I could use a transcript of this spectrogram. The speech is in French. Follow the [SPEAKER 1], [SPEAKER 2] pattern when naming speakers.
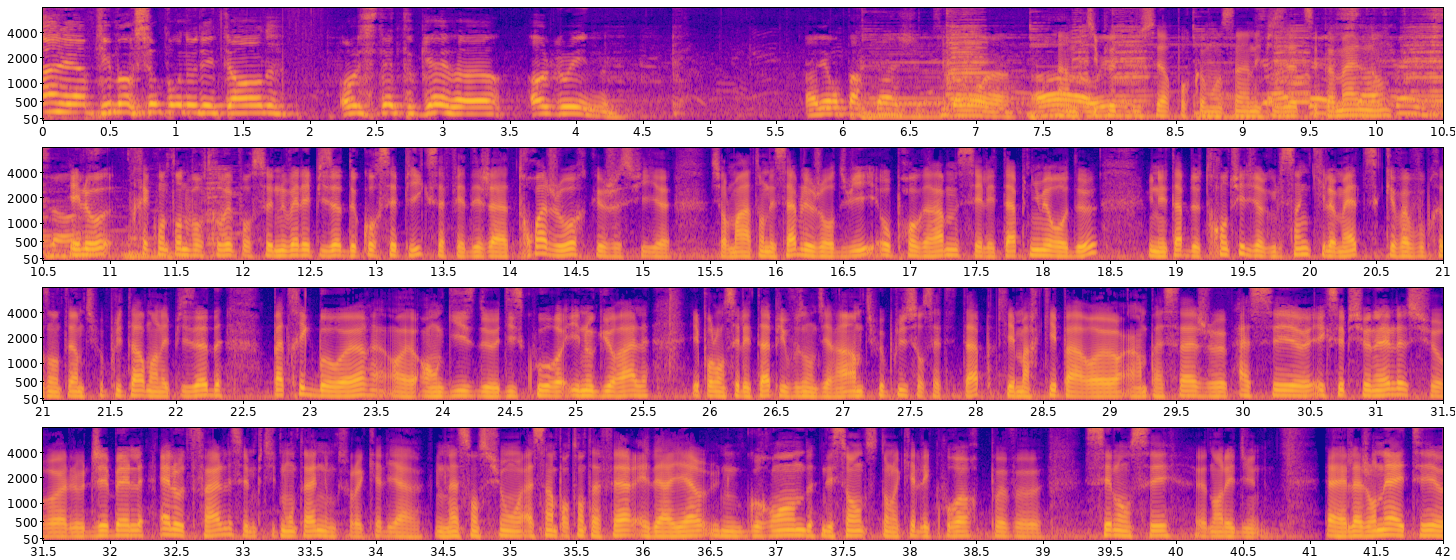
[SPEAKER 1] Allez, un petit morceau pour nous détendre. All stay together, all green. Allez, on partage ce petit moment-là.
[SPEAKER 2] un petit peu de douceur pour commencer un épisode, c'est pas mal, non Hello, très content de vous retrouver pour ce nouvel épisode de Course épique. Ça fait déjà trois jours que je suis euh, sur le marathon des sables et aujourd'hui, au programme, c'est l'étape numéro 2, une étape de 38,5 km que va vous présenter un petit peu plus tard dans l'épisode Patrick Bauer euh, en guise de discours inaugural. Et pour lancer l'étape, il vous en dira un petit peu plus sur cette étape qui est marquée par euh, un passage assez exceptionnel sur le Djebel El Otfal. C'est une petite montagne donc, sur laquelle il y a une ascension assez importante à faire et derrière une grande descente dans laquelle les coureurs peuvent euh, s'élancer euh, dans les dunes. Euh, la journée a été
